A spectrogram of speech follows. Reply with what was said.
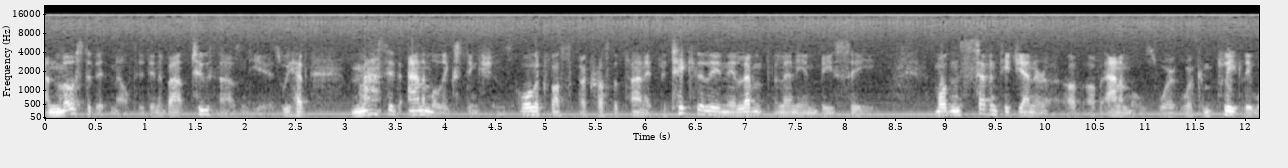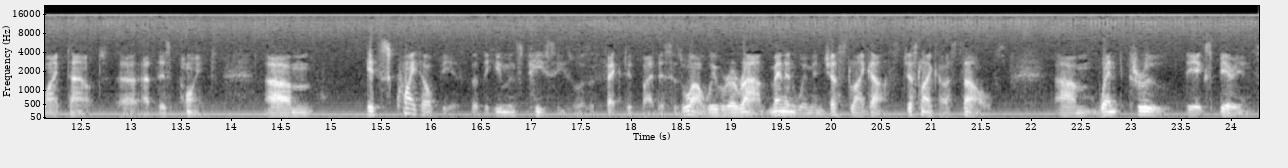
and most of it melted in about 2,000 years. We had massive animal extinctions all across, across the planet, particularly in the 11th millennium BC. More than 70 genera of, of animals were, were completely wiped out uh, at this point. Um, it's quite obvious that the human species was affected by this as well. We were around, men and women just like us, just like ourselves, um, went through the experience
